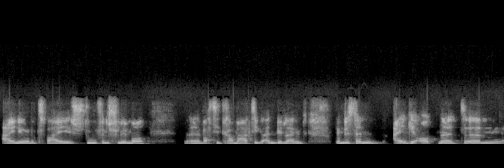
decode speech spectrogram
eine oder zwei Stufen schlimmer, äh, was die Dramatik anbelangt. Wir haben das dann eingeordnet, ähm,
